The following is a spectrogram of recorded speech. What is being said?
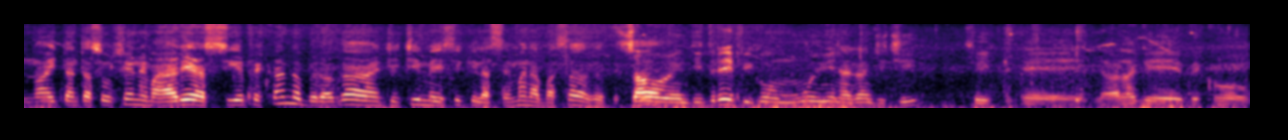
No hay tantas opciones, Madarea sigue pescando, pero acá en Chichis me decís que la semana pasada se pescó. Sábado 23 picó muy bien acá en Chichi. Sí, eh, la verdad que pescó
